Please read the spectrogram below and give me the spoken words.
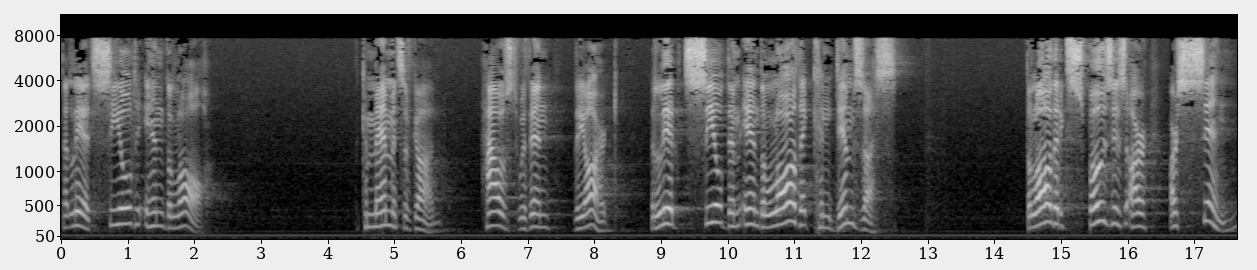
That lid sealed in the law. The commandments of God housed within the ark. The lid sealed them in. The law that condemns us the law that exposes our, our sin.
